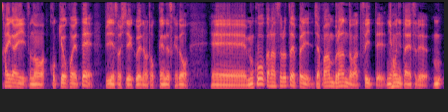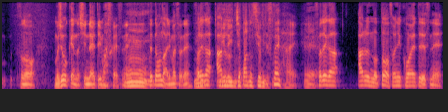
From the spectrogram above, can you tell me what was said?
海外、その国境を越えてビジネスをしていく上での特権ですけど、えー、向こうからするとやっぱりジャパンブランドがついて、日本に対する、その、無条件の信頼といいますかですね。そういったものありますよね。それがある。ジャパンの強みですね。はい。えー、それがあるのと、それに加えてですね、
